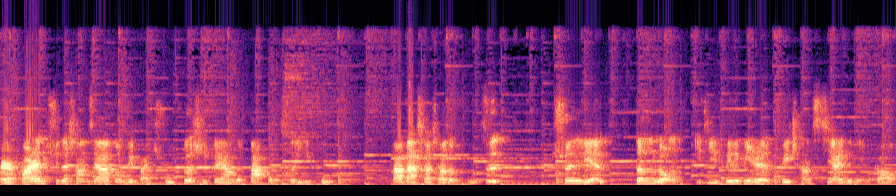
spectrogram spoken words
而华人区的商家都会摆出各式各样的大红色衣服、大大小小的福字、春联、灯笼，以及菲律宾人非常喜爱的年糕。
